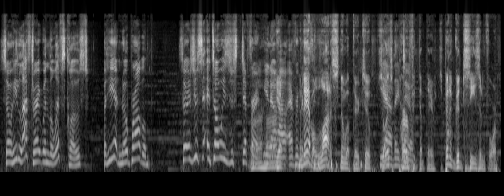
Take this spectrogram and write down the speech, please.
So he left right when the lifts closed, but he had no problem. So it's just, it's always just different, you know, Yep. how And everybody. they have a lot of snow up there too, so Yeah, it's they do. perfect up there. It's been a good season for them.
